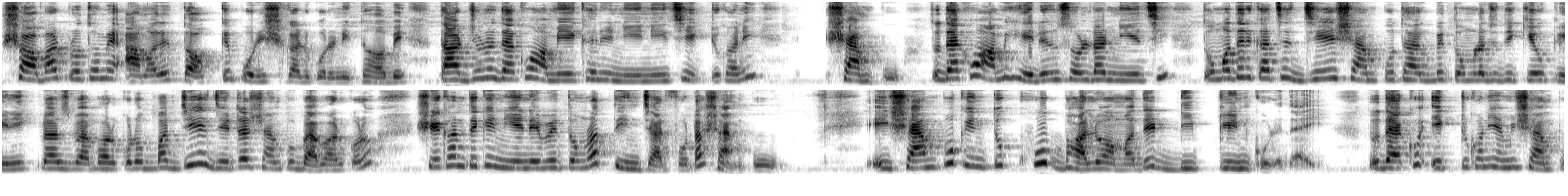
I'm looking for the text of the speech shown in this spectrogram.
সবার প্রথমে আমাদের ত্বককে পরিষ্কার করে নিতে হবে। তার জন্য দেখো, আমি এখানে নিয়ে নিয়েছি একটুখানি শ্যাম্পু। তো দেখো, আমি হেড অ্যান্ড শোল্ডার নিয়েছি। তোমাদের কাছে যে শ্যাম্পু থাকবে, তোমরা যদি কেউ ক্লিনিক প্লাস ব্যবহার করো বা যে যেটা শ্যাম্পু ব্যবহার করো, সেখান থেকে নিয়ে নেবে তোমরা তিন চার ফোঁটা শ্যাম্পু। এই শ্যাম্পু কিন্তু খুব ভালো আমাদের ডিপ ক্লিন করে দেয়। তো দেখো, একটুখানি আমি শ্যাম্পু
